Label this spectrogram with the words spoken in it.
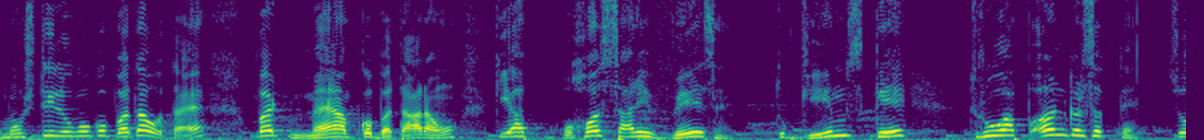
मोस्टली लोगों को पता होता है बट मैं आपको बता रहा हूँ कि आप बहुत सारे वेज हैं। तो गेम्स के थ्रू आप अर्न कर सकते हैं। सो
